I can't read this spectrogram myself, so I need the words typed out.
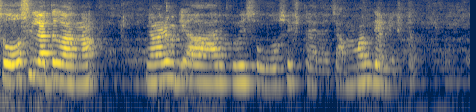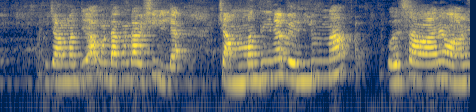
സോസ് ഇല്ലാത്ത കാരണം ഞങ്ങളുടെ വീട്ടിൽ ആർക്കും ഈ സോസ് ഇഷ്ടമല്ല. ചമ്മന്തിയാണ് ഇഷ്ടം. ചമ്മന്തി ഉണ്ടാക്കേണ്ട ആവശ്യമില്ല. ചമ്മന്തിനെ വെല്ലുന്ന ഒരു സാധനമാണ്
